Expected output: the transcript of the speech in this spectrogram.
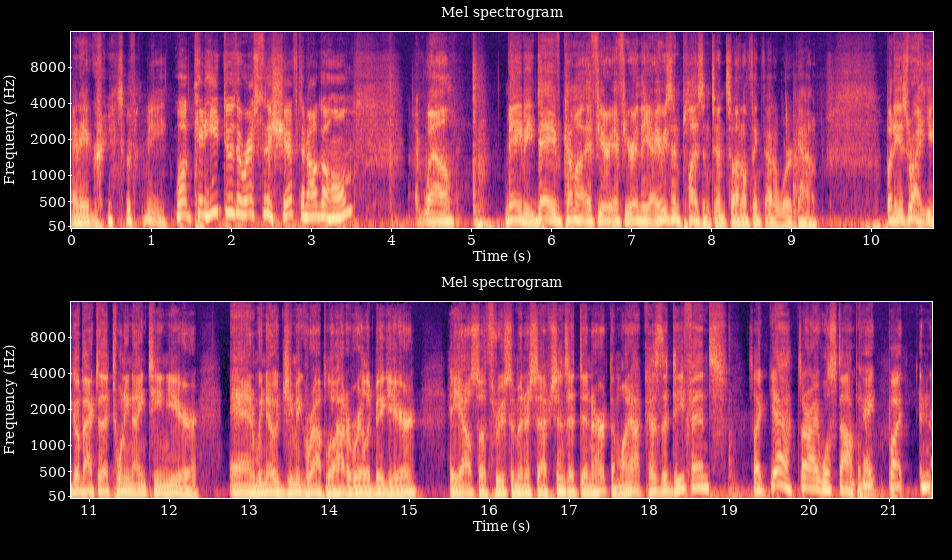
and he agrees with me. Well, can he do the rest of the shift and I'll go home? Well, maybe Dave, come on. If you're if you're in the, he was in Pleasanton, so I don't think that'll work out. But he's right. You go back to that 2019 year, and we know Jimmy Garoppolo had a really big year. He also threw some interceptions that didn't hurt them. Why not? Because the defense. It's like, yeah, it's all right. We'll stop them. Okay, but and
